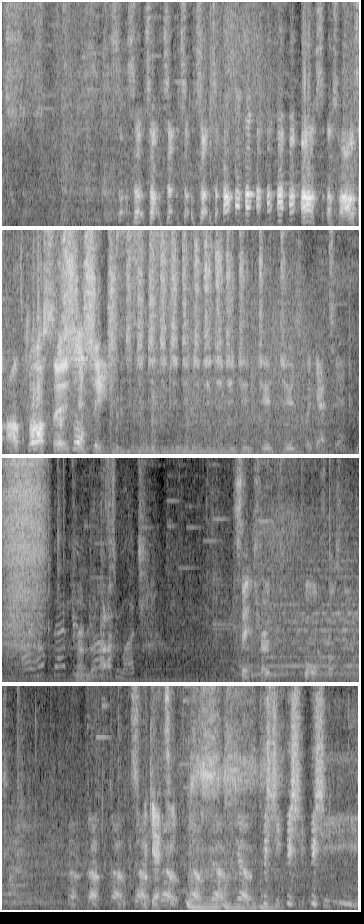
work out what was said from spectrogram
this sauce? So, so, so, so, so, so, so, so, so, so, so, Drop so, the so, sausage! Spaghetti. Remember that? Saints Row 4 wasn't it? Go, go, go, go, Spaghetti. go, go, go, go. Fishy, fishy, fishy.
